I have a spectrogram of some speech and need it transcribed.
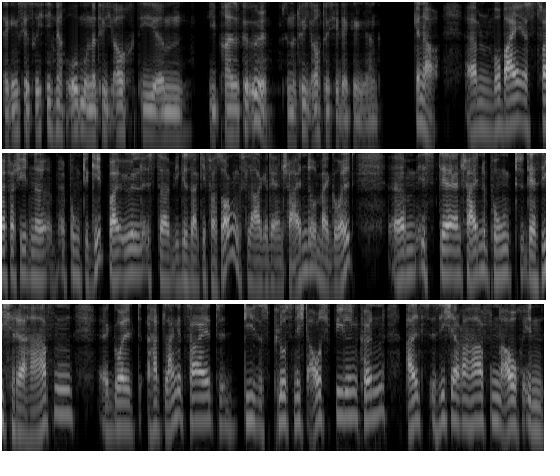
Da ging es jetzt richtig nach oben und natürlich auch die, ähm, die Preise für Öl sind natürlich auch durch die Decke gegangen. Genau. Ähm, wobei es zwei verschiedene äh, Punkte gibt. Bei Öl ist da, wie gesagt, die Versorgungslage der entscheidende und bei Gold ähm, ist der entscheidende Punkt der sichere Hafen. Äh, Gold hat lange Zeit dieses Plus nicht ausspielen können als sicherer Hafen, auch in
